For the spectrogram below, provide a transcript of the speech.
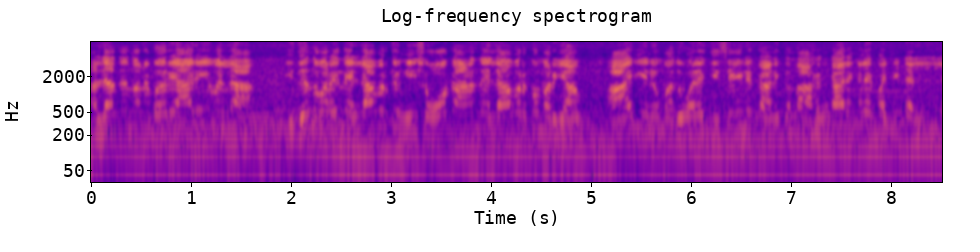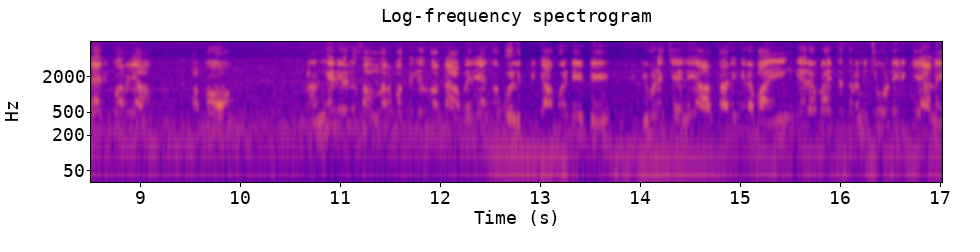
അല്ലാതെ എന്ന് പറഞ്ഞാൽ വേറെ ആരെയുമല്ല. ഇതെന്ന് പറയുന്ന എല്ലാവർക്കും ഈ ഷോ കാണുന്ന എല്ലാവർക്കും അറിയാം. ആര്യനും അതുപോലെ ജിസയിലും കാണിക്കുന്ന അഹങ്കാരങ്ങളെ പറ്റിയിട്ട് എല്ലാവർക്കും അറിയാം. അപ്പോൾ അങ്ങനെ ഒരു സന്ദർഭത്തിൽ എന്ന് പറഞ്ഞാൽ അവരെ അങ്ങ് വെളുപ്പിക്കാൻ വേണ്ടിയിട്ട് ഇവിടെ ചില ആൾക്കാർ ഇങ്ങനെ ഭയങ്കരമായിട്ട് ശ്രമിച്ചുകൊണ്ടിരിക്കുകയാണ്.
